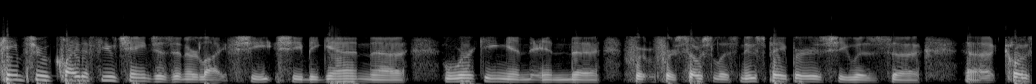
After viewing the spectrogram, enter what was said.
came through quite a few changes in her life. She she began uh, working in in uh, for for socialist newspapers. She was uh, uh, close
